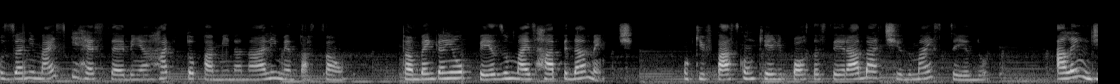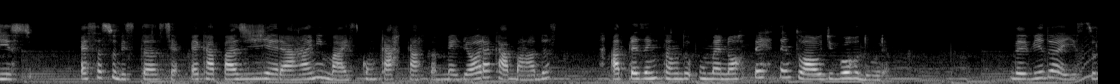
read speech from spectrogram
Os animais que recebem a ractopamina na alimentação também ganham peso mais rapidamente, o que faz com que ele possa ser abatido mais cedo. Além disso, essa substância é capaz de gerar animais com carcaça melhor acabadas, apresentando um menor percentual de gordura. Devido a isso,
